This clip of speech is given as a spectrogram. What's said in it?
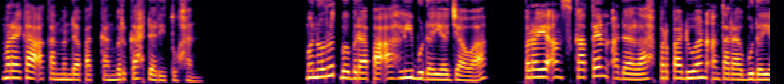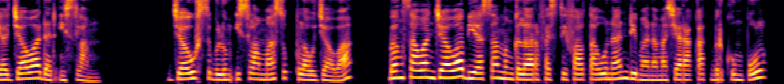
mereka akan mendapatkan berkah dari Tuhan. Menurut beberapa ahli budaya Jawa, perayaan sekaten adalah perpaduan antara budaya Jawa dan Islam. Jauh sebelum Islam masuk Pulau Jawa, bangsawan Jawa biasa menggelar festival tahunan di mana masyarakat berkumpul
